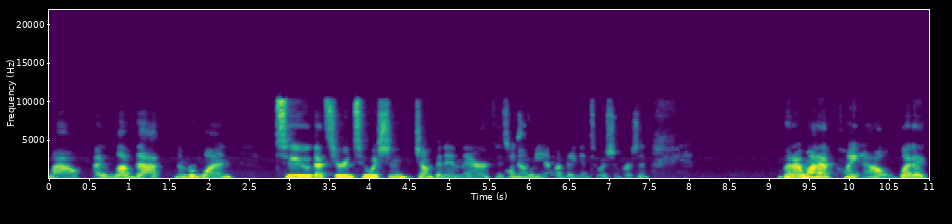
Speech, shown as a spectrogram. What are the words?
Wow, I love that. Number one. Two, that's your intuition jumping in there because you know me, I'm a big intuition person. But I want to point out what a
